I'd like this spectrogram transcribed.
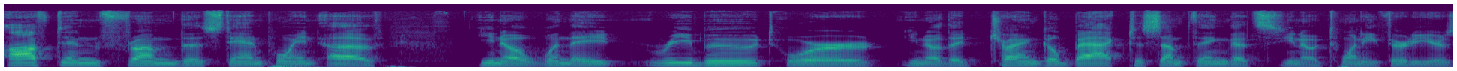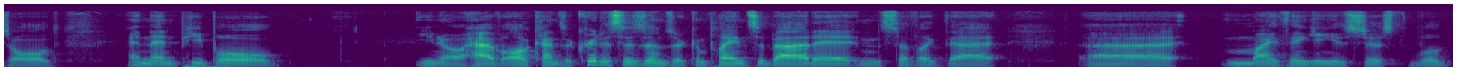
often from the standpoint of you know when they reboot or you know they try and go back to something that's you know 20 30 years old and then people you know have all kinds of criticisms or complaints about it and stuff like that uh, my thinking is just well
